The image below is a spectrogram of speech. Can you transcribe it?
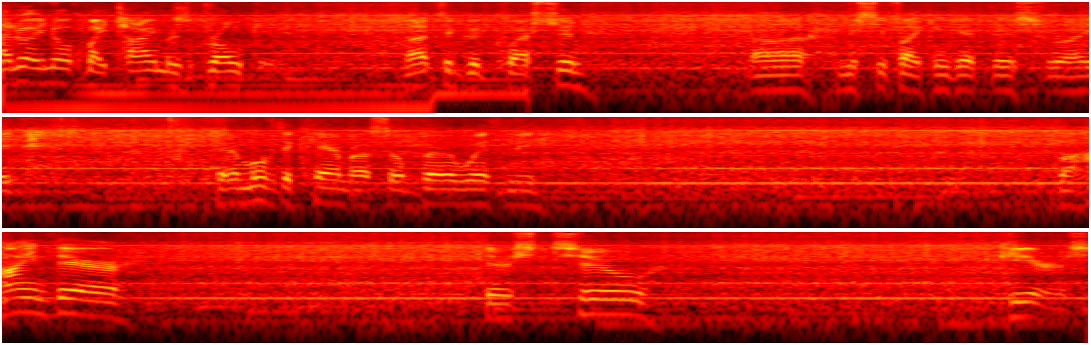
how do I know if my timer's broken? That's a good question. Uh, let me see if I can get this right. I'm gonna move the camera, so bear with me. Behind there, there's two gears.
